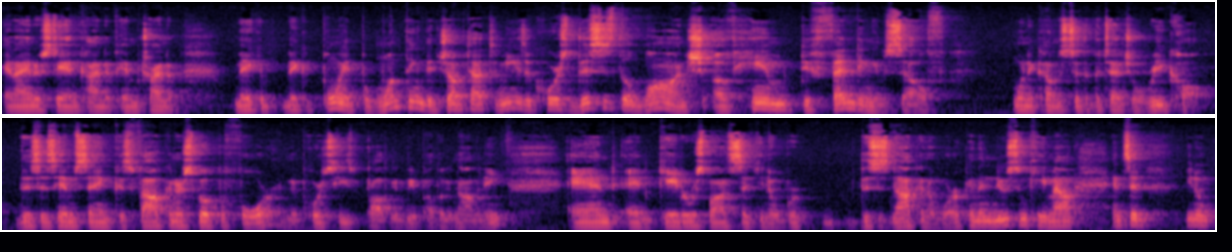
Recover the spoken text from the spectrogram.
and I understand kind of him trying to make a make a point. But one thing that jumped out to me is of course this is the launch of him defending himself when it comes to the potential recall. This is him saying because Faulconer spoke before, and of course he's probably going to be a public nominee, and and gave a response said, you know, we're this is not going to work. And then Newsom came out and said, you know,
